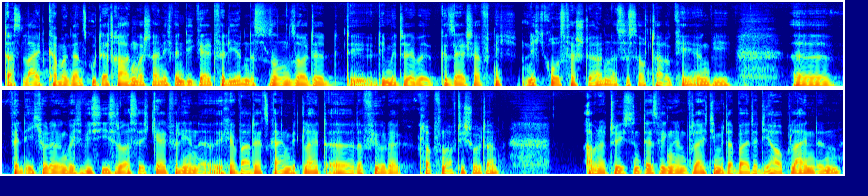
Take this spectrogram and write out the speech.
das Leid kann man ganz gut ertragen wahrscheinlich, wenn die Geld verlieren. Das sollte die, die Mitte der Gesellschaft nicht, nicht groß verstören. Das ist auch total okay irgendwie äh, wenn ich oder irgendwelche VCs oder was ich Geld verlieren, äh, ich erwarte jetzt kein Mitleid äh, dafür oder klopfen auf die Schultern. Aber natürlich sind deswegen dann vielleicht die Mitarbeiter die Hauptleidenden.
